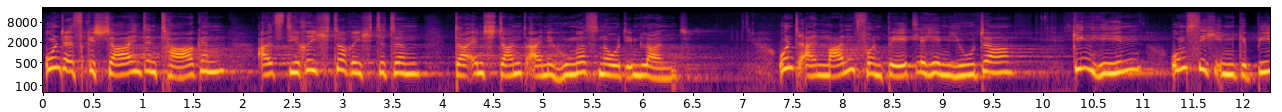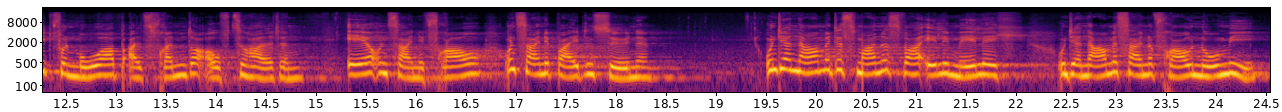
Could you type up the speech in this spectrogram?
Und es geschah in den Tagen, als die Richter richteten, da entstand eine Hungersnot im Land. Und ein Mann von Bethlehem, Juda, ging hin, um sich im Gebiet von Moab als Fremder aufzuhalten er und seine Frau und seine beiden Söhne. Und der Name des Mannes war Elimelech und der Name seiner Frau Nomi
